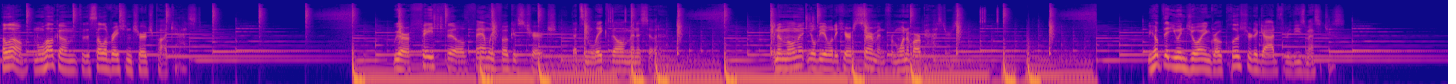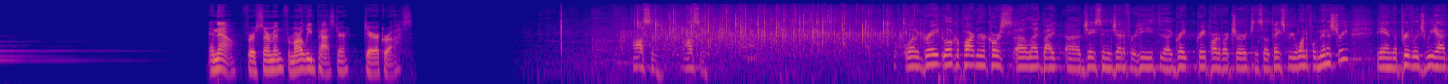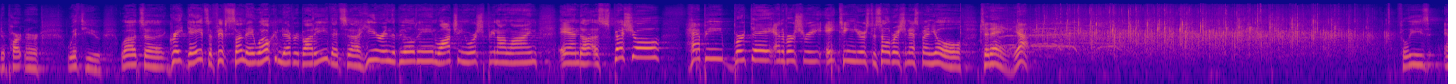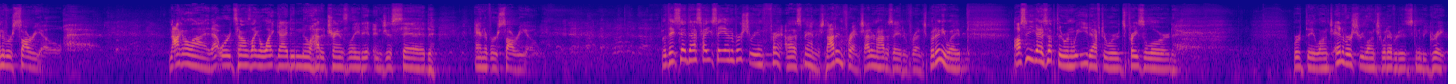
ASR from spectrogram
Hello, and welcome to the Celebration Church podcast. We are a faith filled, family focused church that's in Lakeville, Minnesota. In a moment, you'll be able to hear a sermon from one of our pastors. We hope that you enjoy and grow closer to God through these messages. And now, for a sermon from our lead pastor, Derrick Ross. Awesome. Awesome. What a great local partner, of course, uh, led by uh, Jason and Jennifer Heath, a great, great part of our church. And so thanks for your wonderful ministry and the privilege we have to partner with you. Well, it's a great day. It's a fifth Sunday. Welcome to everybody that's uh, here in the building, watching, worshiping online, and uh, a special happy birthday anniversary, 18 years to Celebration Espanol today. Yeah. Feliz Aniversario. Not gonna lie, that word sounds like a white guy didn't know how to translate it and just said Aniversario. But they said that's how you say anniversary in uh, Spanish, not in French. I don't know how to say it in French. But anyway, I'll see you guys up there when we eat afterwards. Praise the Lord. Birthday lunch, anniversary lunch, whatever it is, it's gonna be great.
